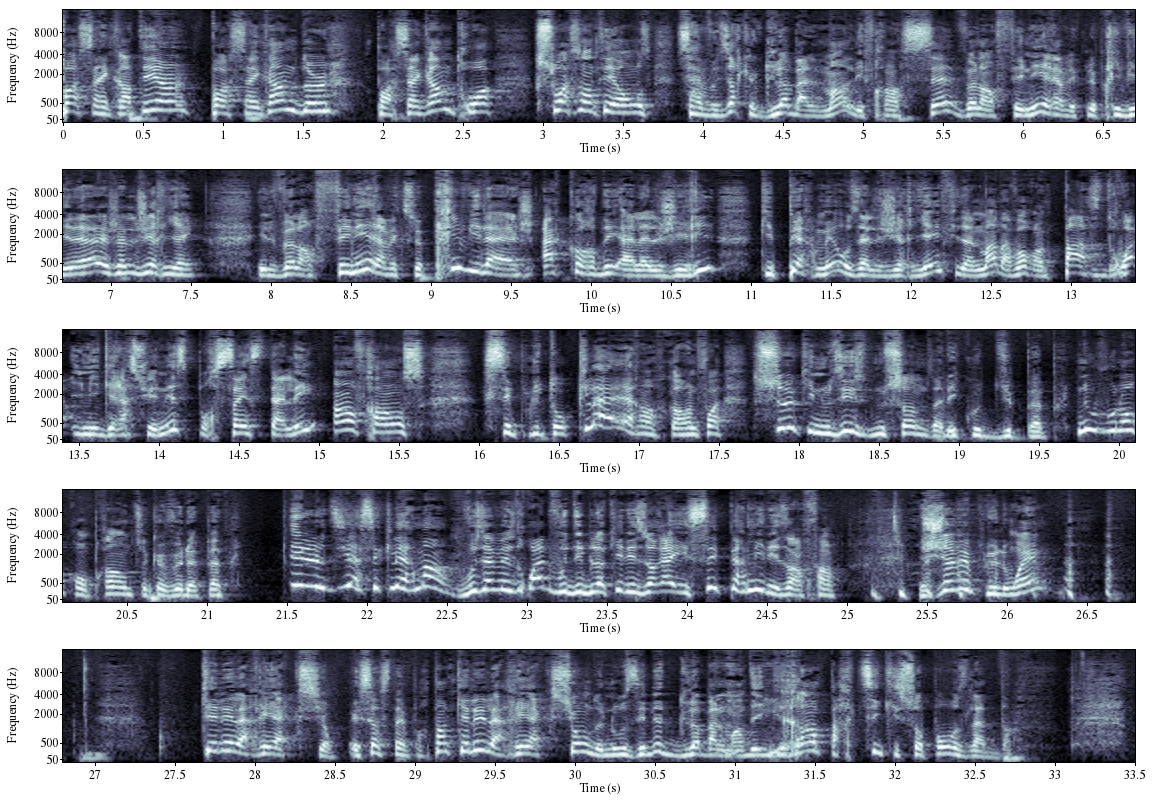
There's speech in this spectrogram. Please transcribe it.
pas 51, pas 52, pas 53, 71. Ça veut dire que globalement, les Français veulent en finir avec le privilège algérien. Ils veulent en finir avec ce privilège accordé à l'Algérie qui permet aux Algériens finalement d'avoir un passe-droit immigrationniste pour s'installer en France. C'est plutôt clair, encore une fois. Ceux qui nous disent nous sommes à l'écoute du peuple, nous voulons comprendre ce que veut le peuple. Il le dit assez clairement. Vous avez le droit de vous débloquer les oreilles. C'est permis, les enfants. Je vais plus loin quelle est la réaction? Et ça, c'est important. Quelle est la réaction de nos élites globalement, des grands partis qui s'opposent là-dedans?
